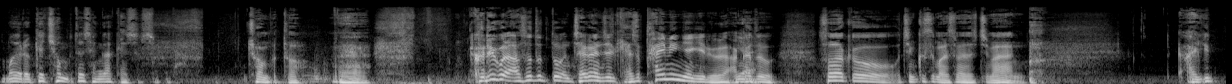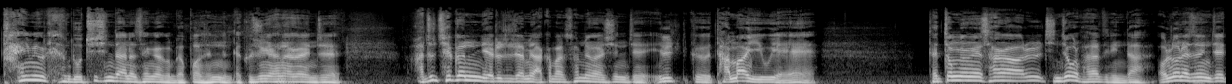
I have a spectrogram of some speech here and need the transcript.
뭐 이렇게 처음부터 생각했었습니다. 처음부터. 네. 그리고 나서도 또 제가 이제 계속 타이밍 얘기를 아까도 손학규 징크스 말씀하셨지만 아, 이게 타이밍을 계속 놓치신다는 생각을 몇 번 했는데 그 중에 하나가 이제 아주 최근 예를 들자면 아까 말 설명하신 이제 일, 그 담화 이후에 대통령의 사과를 진정을 받아들인다. 언론에서는 이제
